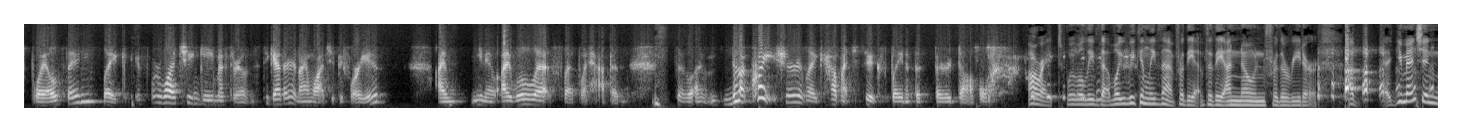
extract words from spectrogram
spoils things. Like if we're watching Game of Thrones together and I watch it before you, I'm, you know, I will let slip what happened. so I'm not quite sure, like, how much to explain of the third novel. All right, we will leave that. Well, we can leave that for the for the unknown for the reader. Uh, you mentioned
